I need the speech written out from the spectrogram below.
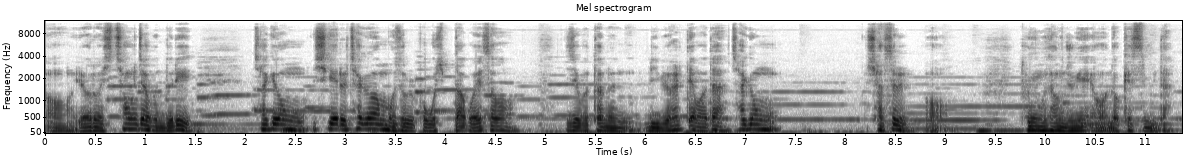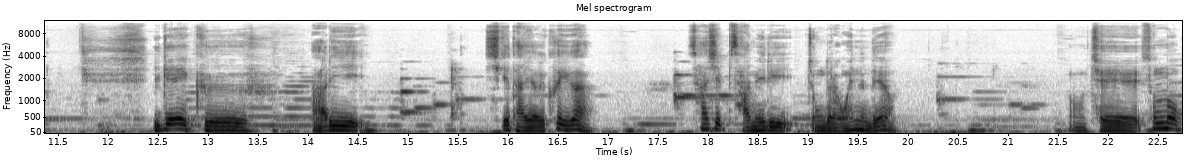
어, 여러 시청자분들이 착용 시계를 착용한 모습을 보고 싶다고 해서 이제부터는 리뷰할 때마다 착용 샷을 어, 동영상 중에 어, 넣겠습니다. 이게 그 아리 시계 다이얼 크기가 44mm 정도라고 했는데요. 어, 제 손목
